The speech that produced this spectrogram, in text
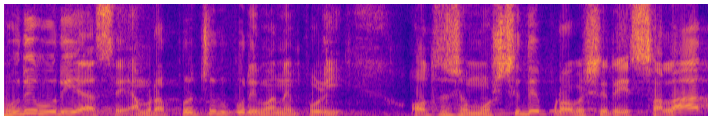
ভুরি ভুরি আছে, আমরা প্রচুর পরিমাণে পড়ি। অথচ মসজিদে প্রবেশের এই সালাদ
